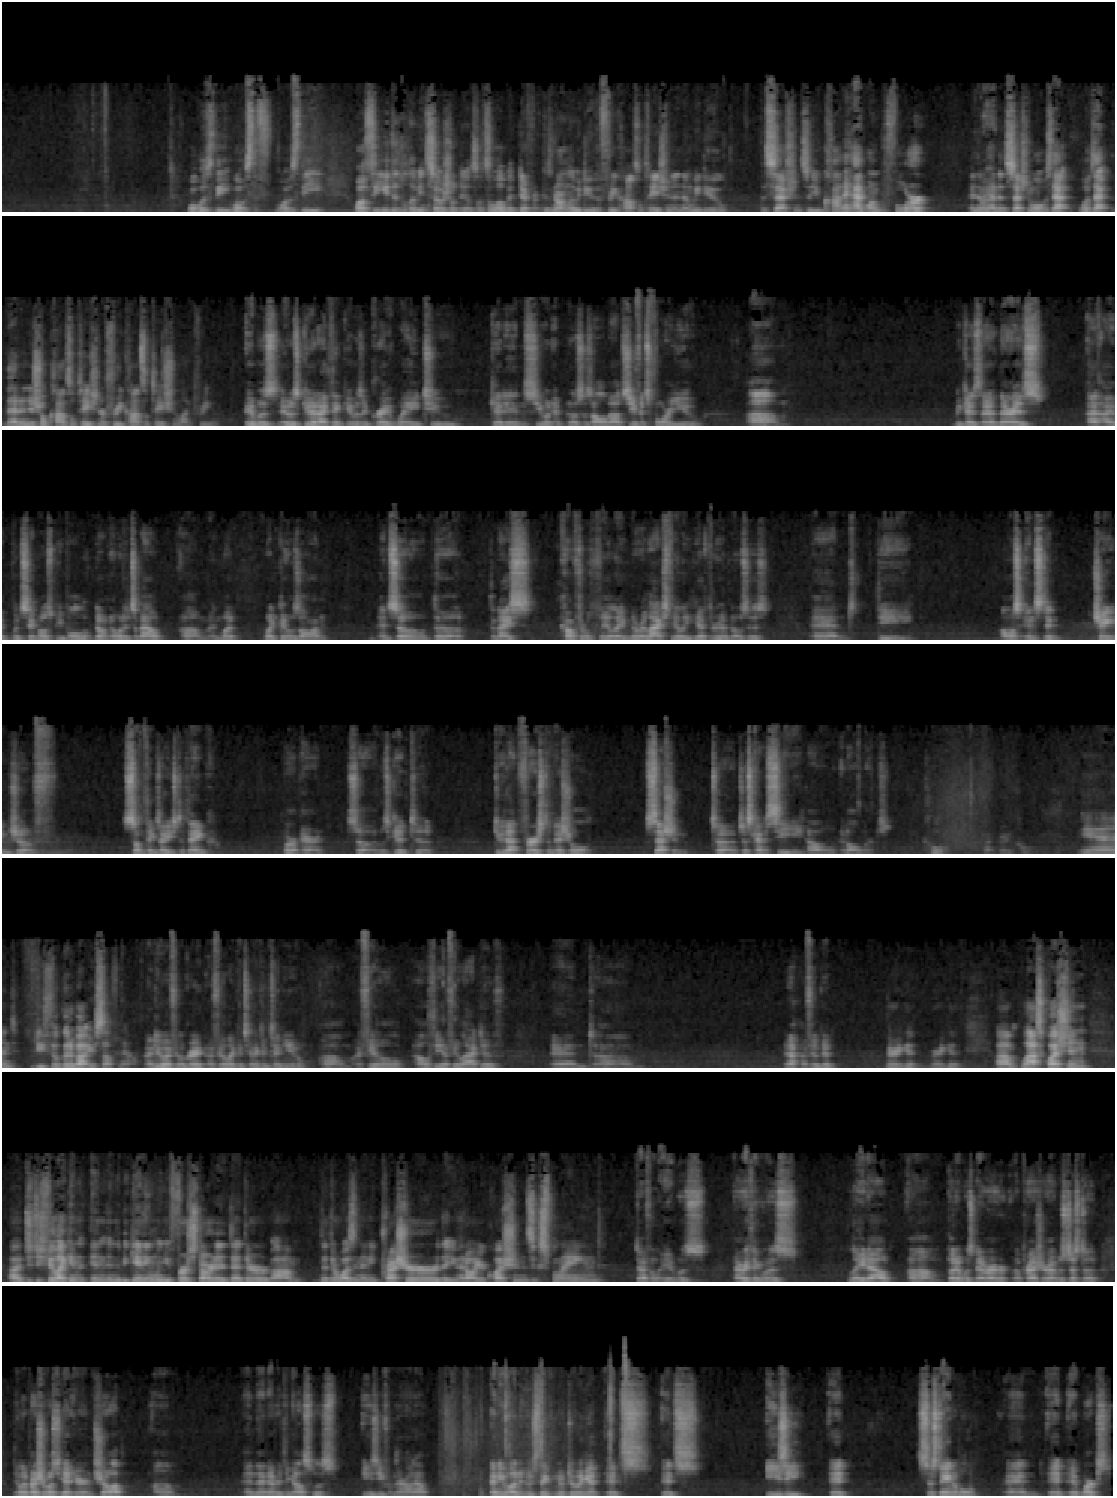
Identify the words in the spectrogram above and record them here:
what was the what was the what was the well? See, you did the living social deals. So it's a little bit different because normally we do the free consultation and then we do the session. So you kind of had one before, and then we had that session. What was that? What was that that initial consultation or free consultation like for you? It was it was good. I think it was a great way to get in, see what hypnosis is all about, see if it's for you. Um, because there there is, I, I would say most people don't know what it's about um, and what what goes on, and so the the nice, comfortable feeling, the relaxed feeling you get through hypnosis, and the almost instant change of some things I used to think were apparent. So it was good to do that first initial session to just kind of see how it all works. Cool. All right, very cool. And do you feel good about yourself now? I do. I feel great. I feel like it's going to continue. Um, I feel healthy. I feel active, and um, yeah, I feel good. Very good. Very good. Um, last question. Uh, did you feel like in, in, in the beginning when you first started that there um, that there wasn't any pressure that you had all your questions explained? Definitely, it was everything was laid out, um, but it was never a pressure. It was just a the only pressure was to get here and show up, um, and then everything else was easy from there on out. Anyone who's thinking of doing it, it's it's easy, it sustainable, and it, it works.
